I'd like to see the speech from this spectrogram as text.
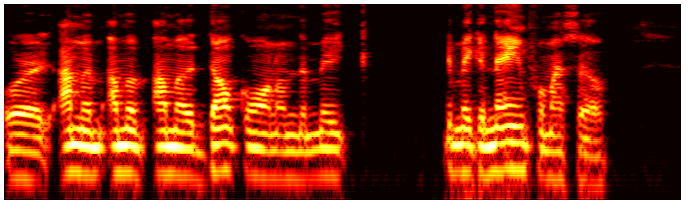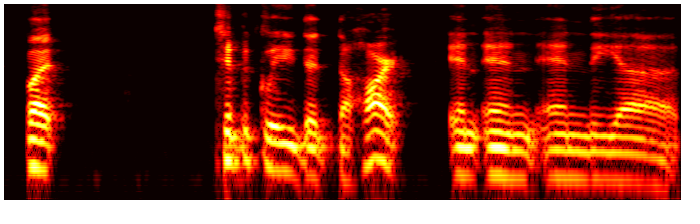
or I'm a I'm a I'm a dunk on him to make to make a name for myself. But typically the the heart and and and the uh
